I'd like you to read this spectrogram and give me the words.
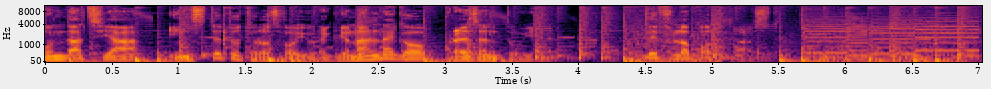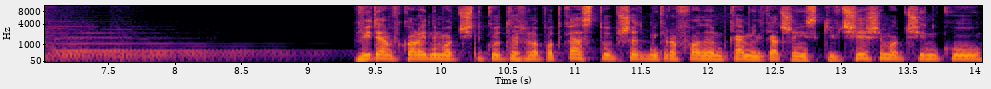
Fundacja Instytut Rozwoju Regionalnego prezentuje Tyflo Podcast. Witam w kolejnym odcinku Tyflo Podcastu. Przed mikrofonem Kamil Kaczyński. W dzisiejszym odcinku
